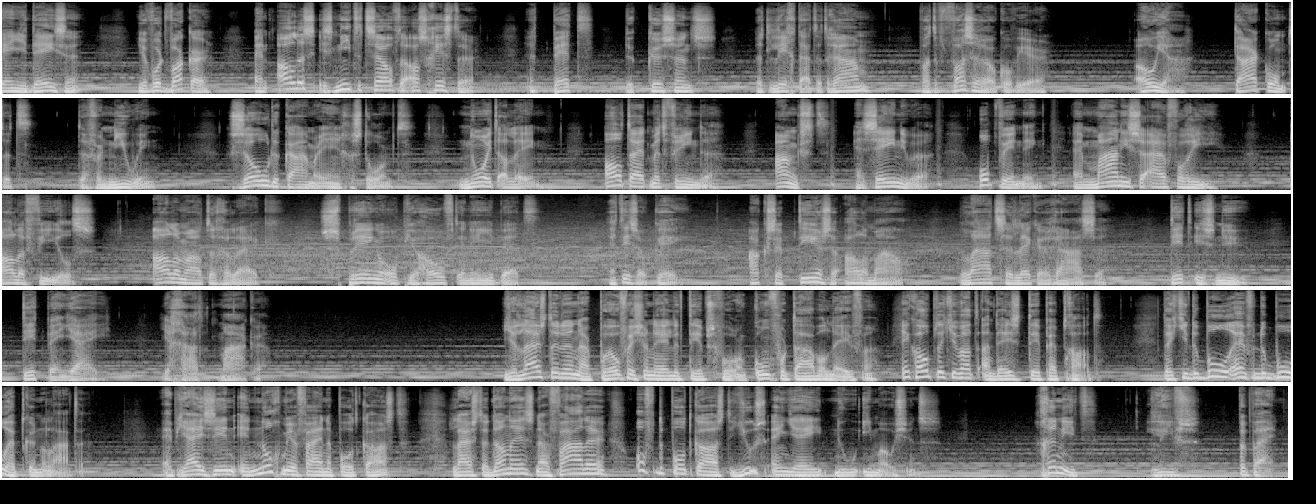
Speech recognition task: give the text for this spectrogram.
Ken je deze? Je wordt wakker en alles is niet hetzelfde als gisteren. Het bed, de kussens, het licht uit het raam. Wat was er ook alweer? Oh ja, daar komt het. De vernieuwing. Zo de kamer ingestormd. Nooit alleen. Altijd met vrienden. Angst en zenuwen. Opwinding en manische euforie. Alle feels. Allemaal tegelijk. Springen op je hoofd en in je bed. Het is oké. Accepteer ze allemaal. Laat ze lekker razen. Dit is nu. Dit ben jij. Je gaat het maken. Je luisterde naar professionele tips voor een comfortabel leven. Ik hoop dat je wat aan deze tip hebt gehad. Dat je de boel even de boel hebt kunnen laten. Heb jij zin in nog meer fijne podcast? Luister dan eens naar Vader of de podcast Use and J New Emotions. Geniet. Liefs, Pepijn.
